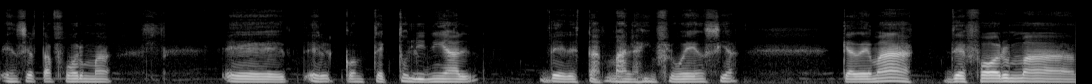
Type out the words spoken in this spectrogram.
en cierta forma, eh, el contexto lineal de estas malas influencias, que además de forma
